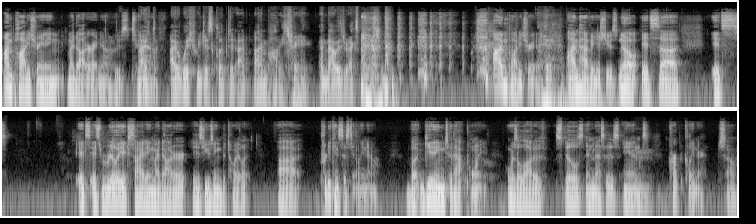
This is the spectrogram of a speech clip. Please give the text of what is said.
I'm potty training my daughter right now, who's two and I, a half. I wish we just clipped it at I'm potty training, and that was your explanation. I'm potty training. I'm having issues. No, it's uh, it's it's it's really exciting. My daughter is using the toilet uh, pretty consistently now, but getting to that point was a lot of spills and messes and mm-hmm. carpet cleaner. So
